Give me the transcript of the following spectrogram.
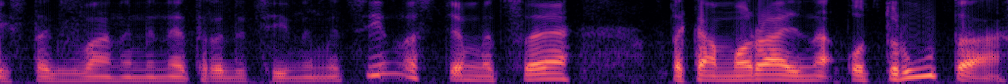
і з так званими нетрадиційними цінностями, це така моральна отрута,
